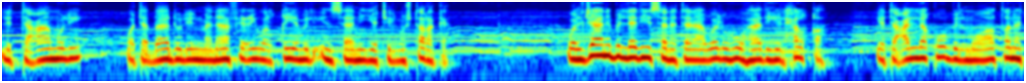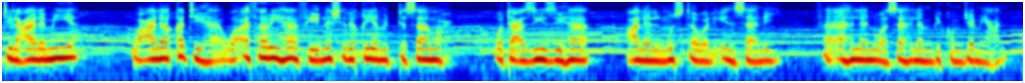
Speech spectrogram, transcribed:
للتعامل وتبادل المنافع والقيم الإنسانية المشتركة. والجانب الذي سنتناوله هذه الحلقة يتعلق بالمواطنة العالمية وعلاقتها وأثرها في نشر قيم التسامح وتعزيزها على المستوى الإنساني. فاهلا وسهلا بكم جميعا.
